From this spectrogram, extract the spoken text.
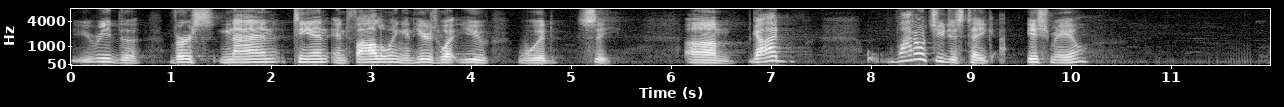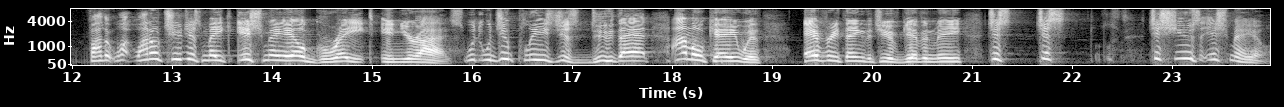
You read the verse 9, 10, and following, and here's what you would see um, God, why don't you just take Ishmael? Father, why don't you just make Ishmael great in your eyes? Would, would you please just do that? I'm okay with everything that you have given me. Just, just, just use Ishmael.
